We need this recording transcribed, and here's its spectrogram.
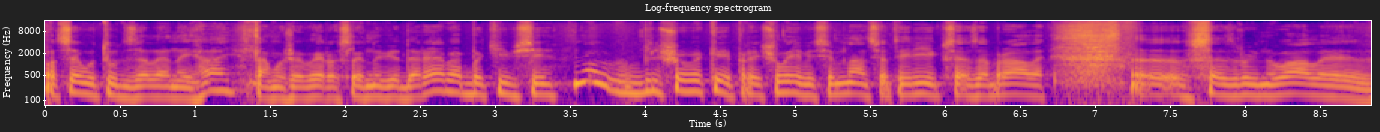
Оце тут зелений гай, там вже виросли нові дерева, бо ті всі. Ну, більшовики прийшли, 18-й рік, все забрали, е, все зруйнували,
